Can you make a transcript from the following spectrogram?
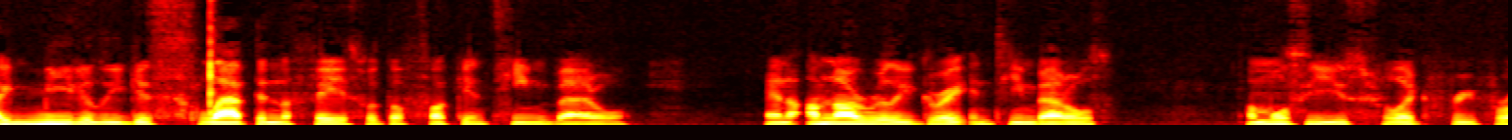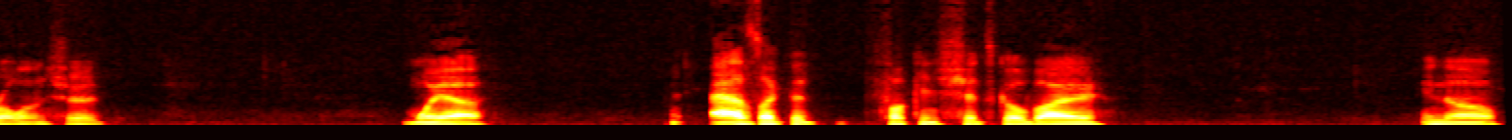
I immediately get slapped in the face with a fucking team battle. And I'm not really great in team battles. I'm mostly used for like free for all and shit well, yeah, as like the fucking shits go by, you know,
